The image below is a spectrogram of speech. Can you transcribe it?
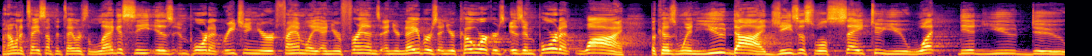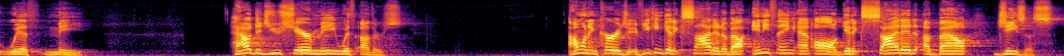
But I want to tell you something, Taylor's legacy is important. Reaching your family and your friends and your neighbors and your coworkers is important. Why? Because when you die, Jesus will say to you, What did you do with me? How did you share me with others? I want to encourage you if you can get excited about anything at all, get excited about Jesus.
